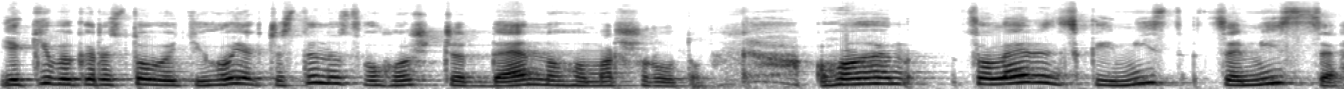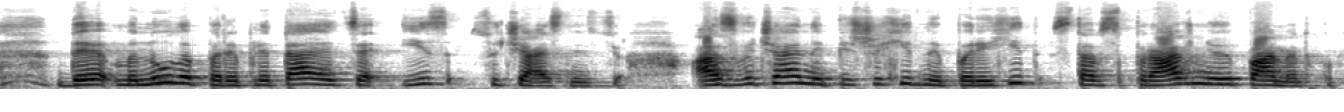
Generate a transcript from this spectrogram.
які використовують його як частину свого щоденного маршруту. Гоген Солеринський міст це місце, де минуле переплітається із сучасністю, а звичайний пішохідний перехід став справжньою пам'яткою,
